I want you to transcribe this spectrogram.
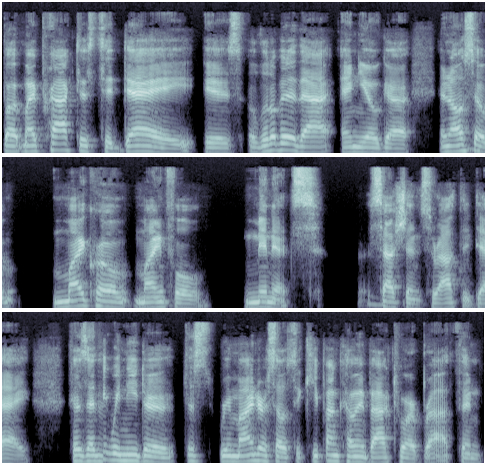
But my practice today is a little bit of that and yoga, and also micro mindful minutes mm-hmm. sessions throughout the day. Because I think we need to just remind ourselves to keep on coming back to our breath and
